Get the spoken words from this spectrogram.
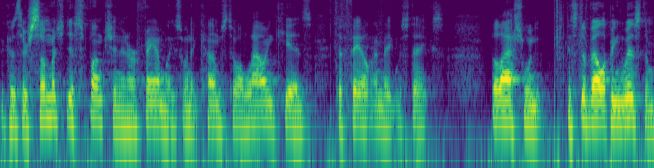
Because there's so much dysfunction in our families when it comes to allowing kids to fail and make mistakes. The last one is developing wisdom.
